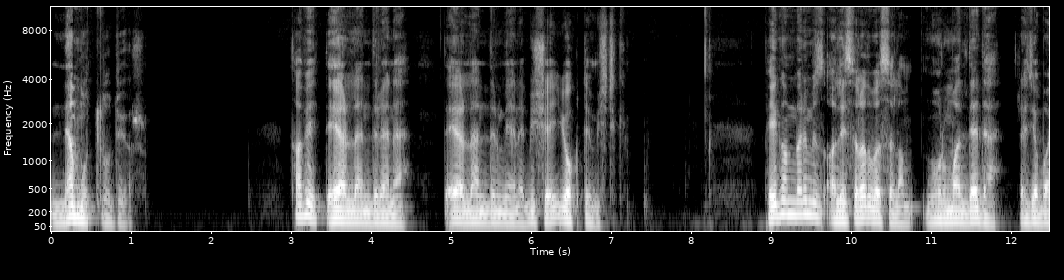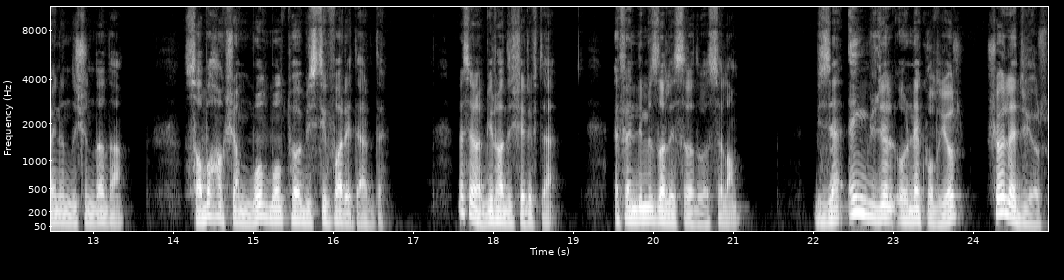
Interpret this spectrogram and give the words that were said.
ne mutlu diyor. Tabi değerlendirene, değerlendirmeyene bir şey yok demiştik. Peygamberimiz aleyhissalatü vesselam normalde de Recep ayının dışında da sabah akşam bol bol tövbe istiğfar ederdi. Mesela bir hadis-i şerifte Efendimiz Aleyhisselatü Vesselam bize en güzel örnek oluyor. Şöyle diyor.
